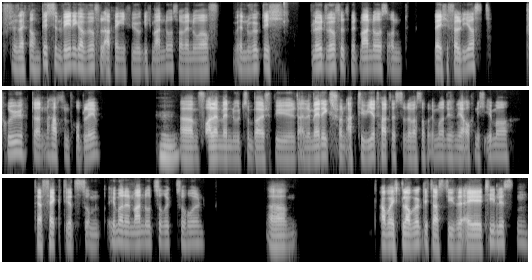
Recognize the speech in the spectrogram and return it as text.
vielleicht noch ein bisschen weniger würfelabhängig wie wirklich Mandos, weil wenn du auf, wenn du wirklich blöd würfelst mit Mandos und welche verlierst früh, dann hast du ein Problem. Hm. Ähm, vor allem, wenn du zum Beispiel deine Medics schon aktiviert hattest oder was auch immer, die sind ja auch nicht immer perfekt, jetzt um immer einen Mando zurückzuholen. Ähm, aber ich glaube wirklich, dass diese AAT-Listen,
